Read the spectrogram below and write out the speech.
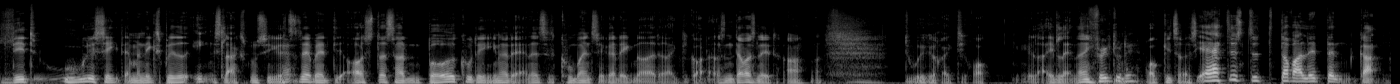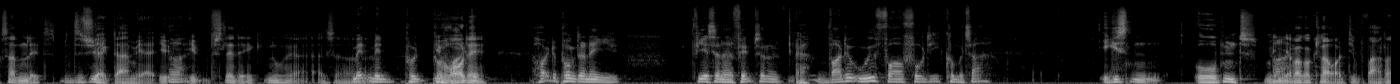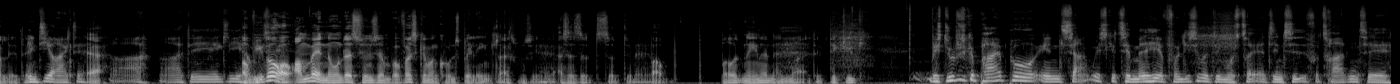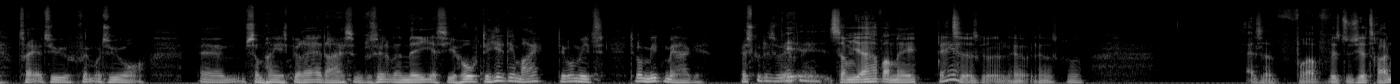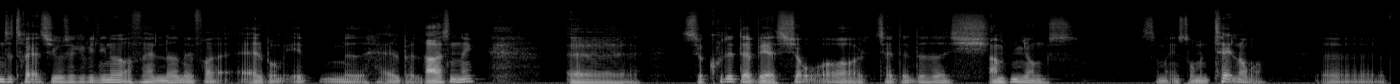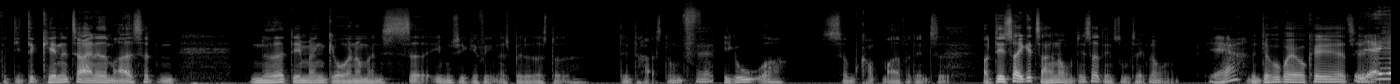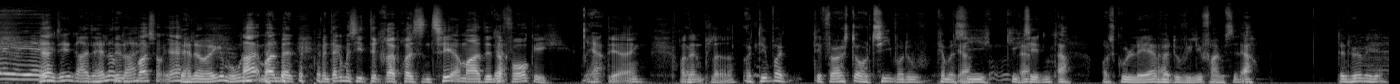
lidt uleset, at man ikke spillede én slags musik. Ja. Altså det der med, at os, der sådan både kunne det ene og det andet, så kunne man sikkert ikke noget af det rigtig godt. Altså, det var sådan lidt, ah, du er ikke rigtig rock, eller et eller andet, ikke? Følte du det? Rockgitarrist. Ja, det, det, der var lidt den gang, sådan lidt. Men det synes jeg ikke, der er mere. I, Nej. i, slet ikke nu her. Altså, Men, men på, på højde, højdepunkterne i 80'erne og 90'erne, Ja. var det ude for at få de kommentarer? Ikke sådan åbent, men Nej. jeg var godt klar over, at de var der lidt. Ikke? Indirekte? Ja. Ah, nej, det er ikke lige Og vi var jo omvendt nogen, der synes, at hvorfor skal man kun spille en slags musik? Ja. Altså, så, så det var både den ene og den anden vej. Det, det gik. Hvis nu du skal pege på en sang, vi skal tage med her, for ligesom at demonstrere din tid fra 13 til 23-25 år, øhm, som har inspireret dig, som du selv har været med i, at sige, hov, det her det er mig, det var mit, det var mit mærke. Hvad skulle det så være? Øh, Som jeg var med Ja, ja, til at skrive, lave, lave skrive. Altså, fra, hvis du siger 13 til 23, så kan vi lige nu opfalde noget med fra album 1 med Albert Larsen, ikke? Øh, så kunne det da være sjovt at tage den, der hedder Champignons, som er instrumentalnummer. Øh, fordi det kendetegnede meget sådan noget af det, man gjorde, når man sad i musikcaféen og spillede og stod. Det har sådan nogle figurer, som kom meget fra den tid. Og det er så ikke et sangnummer, det er så et instrumentalnummer. Ja. Men det håber jeg er okay til. Ja, ja, ja, ja, ja. Ja. det er en grad. Det handler om det er dig. meget sjovt, ja. Det handler jo ikke om Mona. Nej, men, men, men der kan man sige, det repræsenterer meget det, der Ja. foregik Ja. der, ikke? Fra den plade. Og det var det første årti, hvor du, kan man Ja. sige, gik Ja. til den Ja. og skulle lære, hvad du ville i fremtiden. Ja. Den hører vi her.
